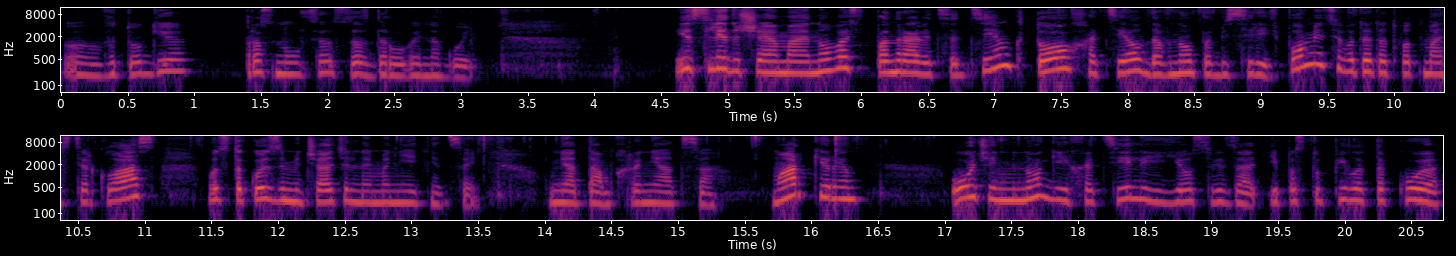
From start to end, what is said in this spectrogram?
Э, в итоге проснулся со здоровой ногой. И следующая моя новость понравится тем, кто хотел давно побисерить. Помните вот этот вот мастер-класс вот с такой замечательной монетницей? У меня там хранятся маркеры. Очень многие хотели ее связать. И поступило такое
